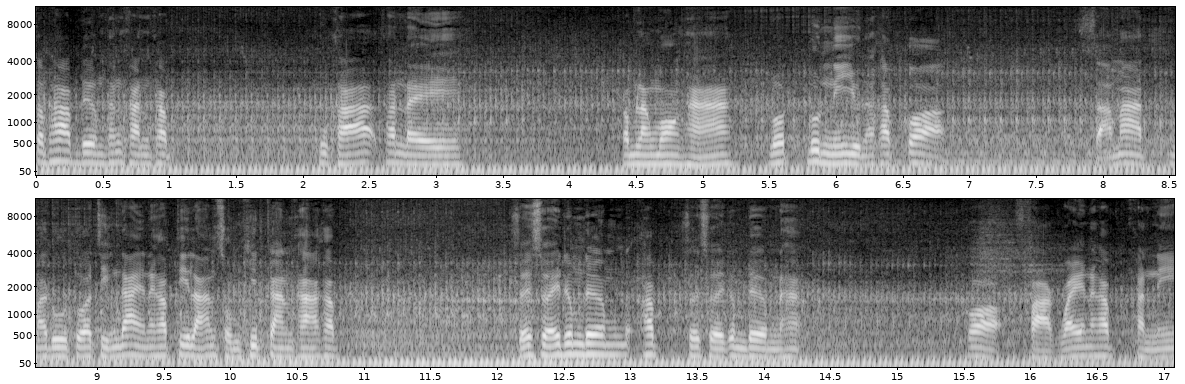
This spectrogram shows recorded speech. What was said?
สภาพเดิมทั้งคันครับ ลูกค้าท่านใดกำลังมองหารถรุ่นนี้อยู่นะครับ ก็สามารถมาดูตัวจริงได้นะครับ ที่ร้านสมคิดการค้าครับ สวยๆเดิมๆครับสวยๆเดิมๆนะฮะก็ฝากไว้นะครับคันนี้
